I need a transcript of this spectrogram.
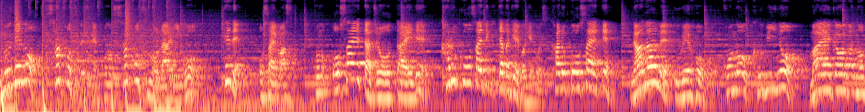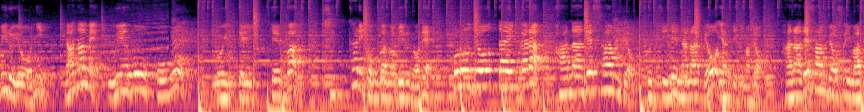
胸の鎖骨ですね。この鎖骨のラインを手で押さえます。この押さえた状態で軽く押さえていただければ結構です。軽く押さえて斜め上方向この首の前側が伸びるように斜め上方向を向いていけばしっかりここが伸びるのでこの状態から鼻で3秒口で7秒やっていきましょう。鼻で3秒吸います。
